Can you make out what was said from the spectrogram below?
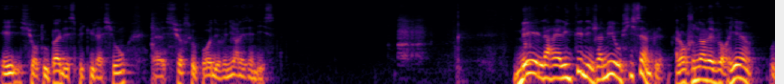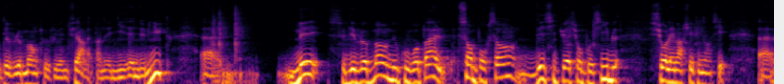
et surtout pas des spéculations euh, sur ce que pourraient devenir les indices. Mais la réalité n'est jamais aussi simple. Alors je n'enlève rien au développement que je viens de faire là, pendant une dizaine de minutes, euh, mais ce développement ne couvre pas 100% des situations possibles sur les marchés financiers. Euh,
